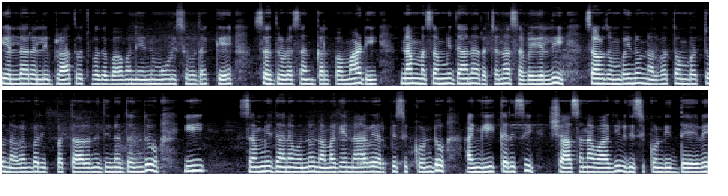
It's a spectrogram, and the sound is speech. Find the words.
ಎಲ್ಲರಲ್ಲಿ ಭ್ರಾತೃತ್ವದ ಭಾವನೆಯನ್ನು ಮೂಡಿಸುವುದಕ್ಕೆ ಸದೃಢ ಸಂಕಲ್ಪ ಮಾಡಿ ನಮ್ಮ ಸಂವಿಧಾನ ರಚನಾ ಸಭೆಯಲ್ಲಿ ಸಾವಿರದ ಒಂಬೈನೂರ ನಲವತ್ತೊಂಬತ್ತು ನವೆಂಬರ್ ಇಪ್ಪತ್ತಾರನೇ ದಿನದಂದು ಈ ಸಂವಿಧಾನವನ್ನು ನಮಗೆ ನಾವೇ ಅರ್ಪಿಸಿಕೊಂಡು ಅಂಗೀಕರಿಸಿ ಶಾಸನವಾಗಿ ವಿಧಿಸಿಕೊಂಡಿದ್ದೇವೆ.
